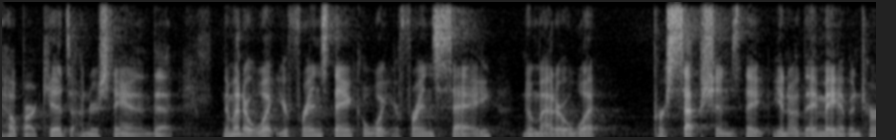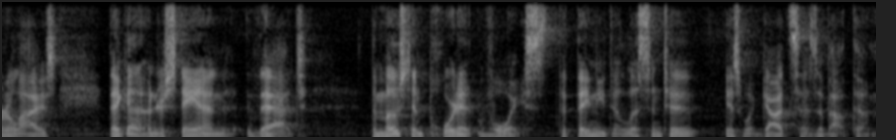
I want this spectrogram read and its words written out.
help our kids understand that no matter what your friends think or what your friends say, no matter what perceptions they you know they may have internalized, they got to understand that the most important voice that they need to listen to is what God says about them.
